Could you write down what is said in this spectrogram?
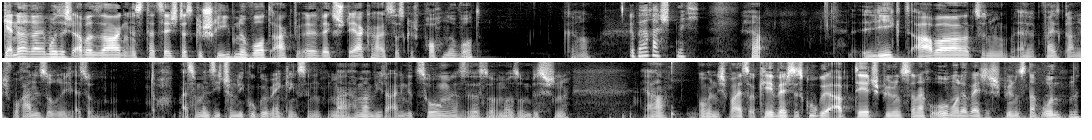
Generell muss ich aber sagen, ist tatsächlich das geschriebene Wort aktuell wächst stärker als das gesprochene Wort. Genau. Überrascht mich. Ja. Liegt aber zu einem, äh, weiß gar nicht, woran es so richtig, also doch, also man sieht schon, die Google Rankings sind mal, haben wir wieder angezogen. Das ist so immer so ein bisschen, ja, wo man nicht weiß, okay, welches Google Update spielt uns da nach oben oder welches spielt uns nach unten.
